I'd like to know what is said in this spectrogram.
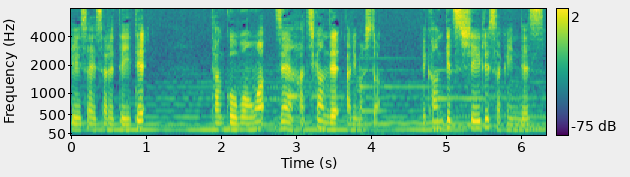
掲載されていて単行本は全8巻でありました。で完結している作品です。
